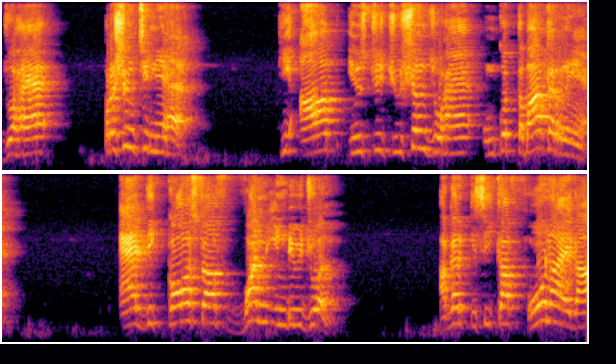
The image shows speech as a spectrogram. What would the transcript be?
जो है प्रश्न चिन्ह है कि आप इंस्टीट्यूशन जो है उनको तबाह कर रहे हैं। At the cost of one individual अगर किसी का फ़ोन आएगा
